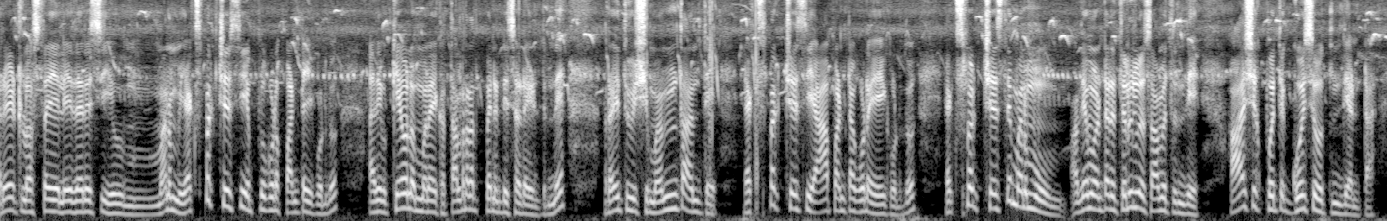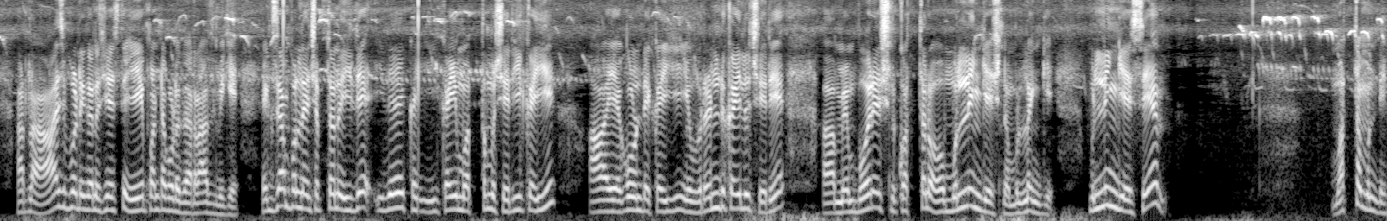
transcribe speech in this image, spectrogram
రేట్లు వస్తాయో లేదనేసి మనం ఎక్స్పెక్ట్ చేసి ఎప్పుడు కూడా పంట వేయకూడదు. అది కేవలం మన యొక్క తలరాత పైన డిసైడ్ అయి ఉంటుంది. రైతు విషయం అంతా అంతే. ఎక్స్పెక్ట్ చేసి ఆ పంట కూడా వేయకూడదు. ఎక్స్పెక్ట్ చేస్తే మనము అదేమంటారు తెలుగులో సామెతుంది ఆశకు పోతే గోసి అవుతుంది అంట. అట్లా ఆశపడి కనుక చేస్తే ఏ పంట కూడా రాదు మీకు. ఎగ్జాంపుల్ నేను చెప్తాను. ఇదే ఇదే కై ఈ కై మొత్తం చెరి కయ్యి ఆ ఎగుండే కయ్యి రెండు కైలు చేరి మేము బోరేసిన కొత్తలో ముల్లింగి వేసినాం ముల్లంగి. ముల్లింగి వేసి మొత్తం అండి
